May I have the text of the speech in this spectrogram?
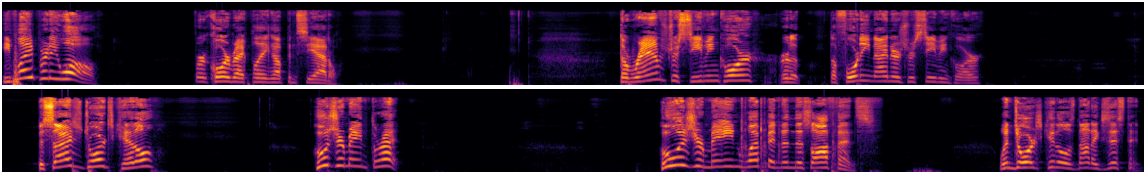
He played pretty well for a quarterback playing up in Seattle. The Rams receiving core, or the, the 49ers receiving core, besides George Kittle, who's your main threat? Who is your main weapon in this offense when George Kittle is not existent?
